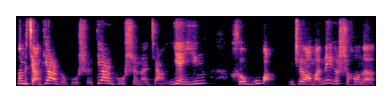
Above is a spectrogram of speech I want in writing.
那么讲第二个故事，第二个故事呢讲晏婴和吴王。你知道吗？那个时候呢，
